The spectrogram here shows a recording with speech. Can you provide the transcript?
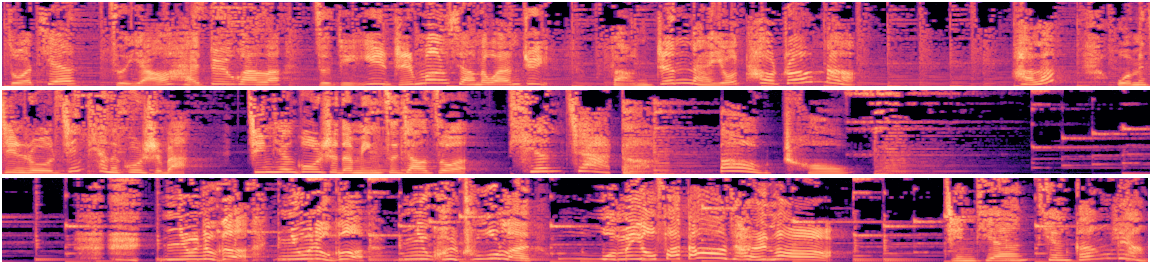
昨天子瑶还兑换了自己一直梦想的玩具——仿真奶油套装呢。好了，我们进入今天的故事吧。今天故事的名字叫做《天价的报酬》。牛牛哥，牛牛哥，你快出来，我们要发大财了！今天天刚亮，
